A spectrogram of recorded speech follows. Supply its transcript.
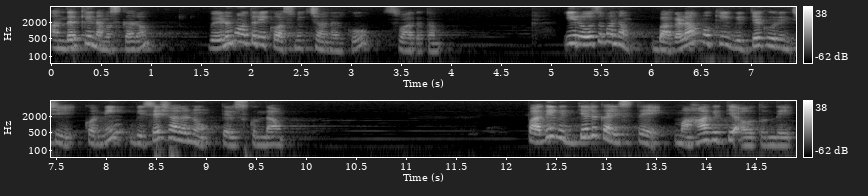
అందరికీ నమస్కారం. వేణుమాధురి కాస్మిక్ ఛానల్కు స్వాగతం. ఈరోజు మనం బగళాముఖి విద్య గురించి కొన్ని విశేషాలను తెలుసుకుందాం. పది విద్యలు కలిస్తే మహావిద్య అవుతుంది.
